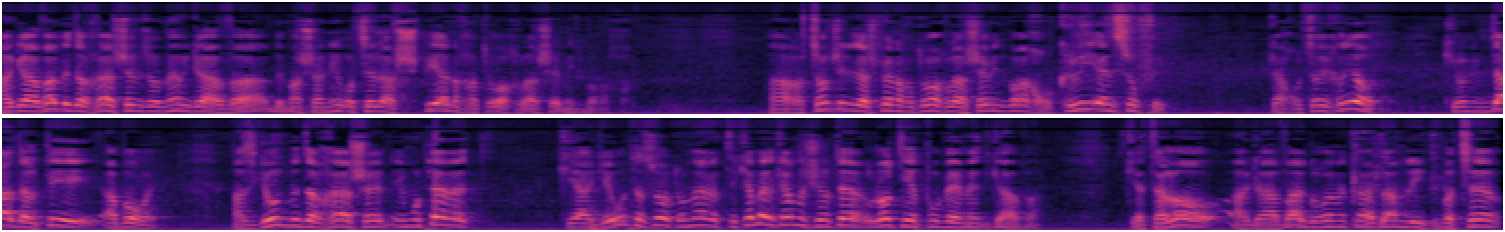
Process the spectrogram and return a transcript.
הגאווה בדרכי השם זה אומר גאווה במה שאני רוצה להשפיע נחת רוח להשם יתברך. הרצון שלי להשפיע נחת רוח להשם יתברך הוא כלי אינסופי. כך הוא צריך להיות, כי הוא נמדד על פי הבורא. אז גאות בדרכי השם היא מותרת, כי הגאות הזאת אומרת, תקבל כמה שיותר, לא תהיה פה באמת גאווה. כי אתה לא, הגאווה גורמת לאדם להתבצר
